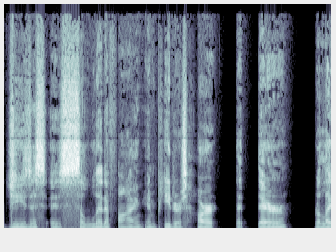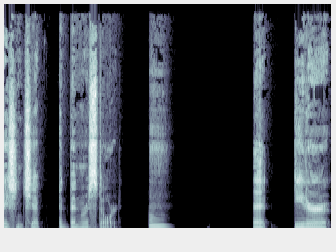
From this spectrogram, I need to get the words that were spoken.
Jesus is solidifying in Peter's heart that their relationship had been restored. Mm. That Peter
